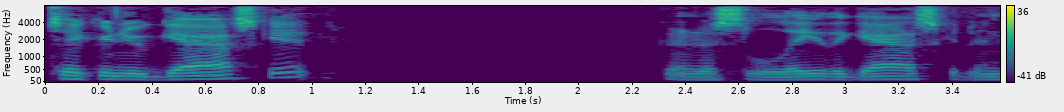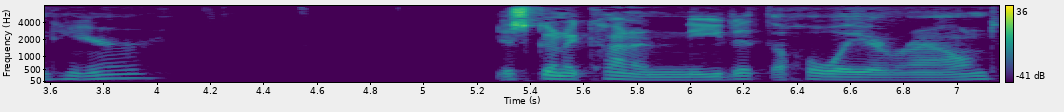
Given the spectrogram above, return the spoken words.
Take a new gasket. Gonna just lay the gasket in here. Just gonna kind of knead it the whole way around.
